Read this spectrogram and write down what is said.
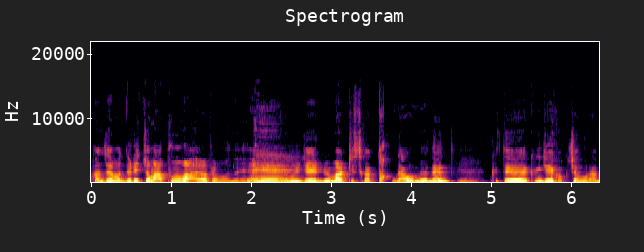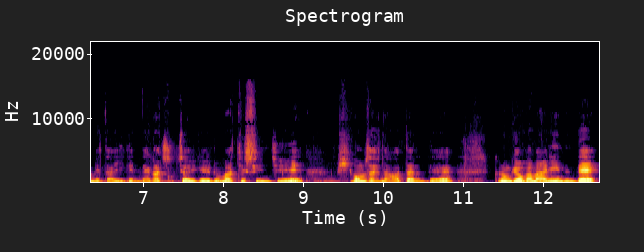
환자분들이 좀 아프면 와요 병원에. 네. 그리고 이제 류마티스가 떡 나오면은 그때 굉장히 걱정을 합니다. 이게 내가 진짜 이게 류마티스인지 피 검사에서 나왔다는데 그런 경우가 많이 있는데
